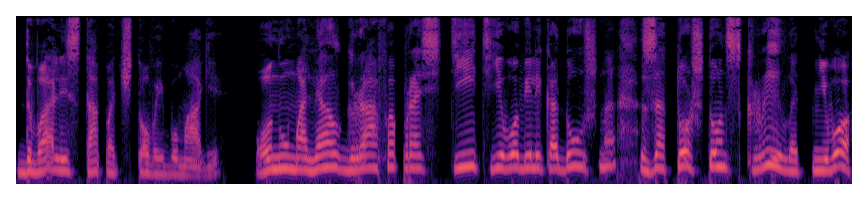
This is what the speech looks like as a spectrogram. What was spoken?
два листа почтовой бумаги. Он умолял графа простить его великодушно за то, что он скрыл от него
